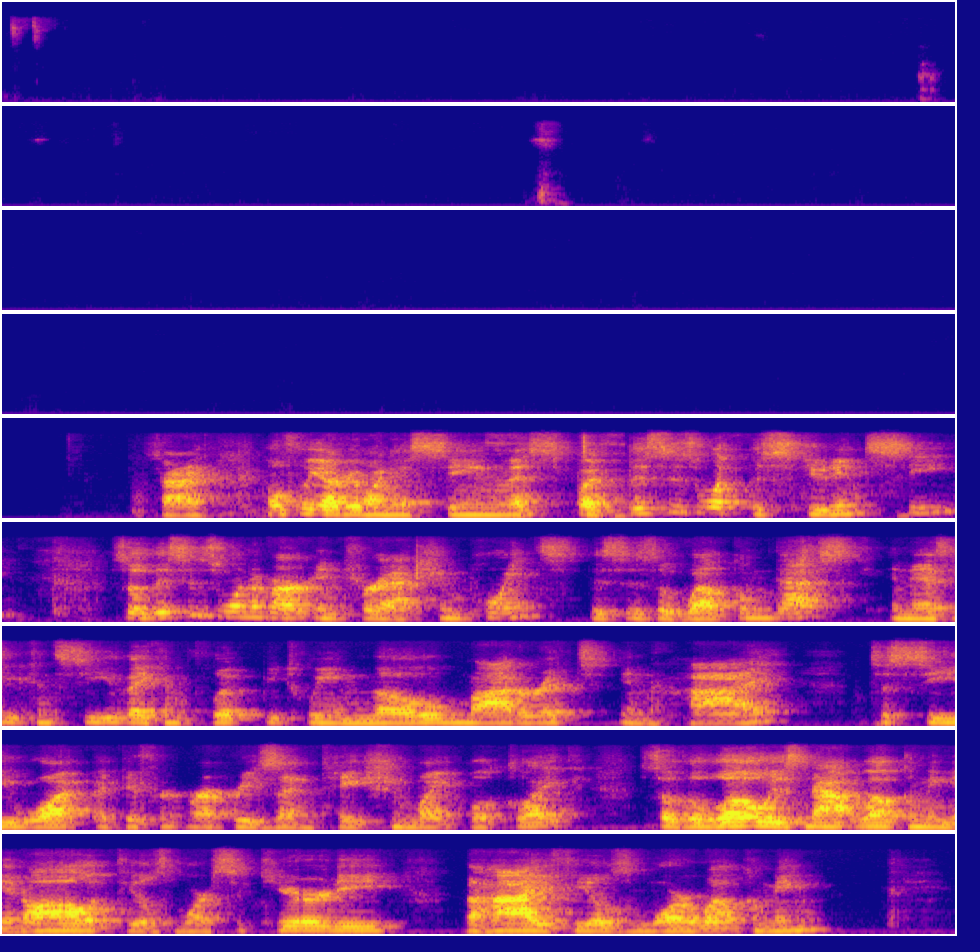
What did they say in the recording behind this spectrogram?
Sorry, hopefully everyone is seeing this, but this is what the students see. So this is one of our interaction points. This is a welcome desk. And as you can see, they can flip between low, moderate, and high to see what a different representation might look like. So the low is not welcoming at all. It feels more security. The high feels more welcoming.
